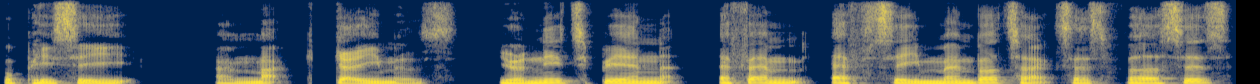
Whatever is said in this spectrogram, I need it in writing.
for PC and Mac gamers. You'll need to be an FMFC member to access versus.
